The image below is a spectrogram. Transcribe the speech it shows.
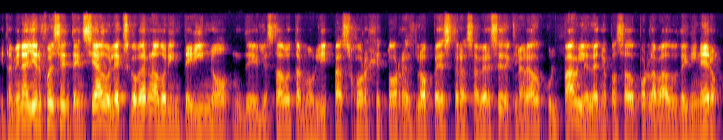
Y también ayer fue sentenciado el ex gobernador interino del estado de Tamaulipas, Jorge Torres López, tras haberse declarado culpable el año pasado por lavado de dinero.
